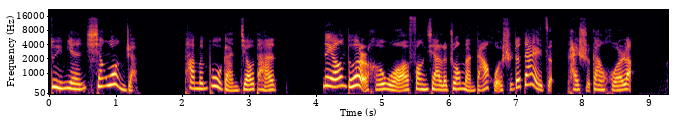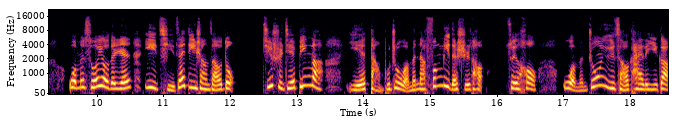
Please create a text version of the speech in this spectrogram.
对面相望着。他们不敢交谈。内昂德尔和我放下了装满打火石的袋子，开始干活了。我们所有的人一起在地上凿洞，即使结冰了，也挡不住我们那锋利的石头。最后，我们终于凿开了一个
